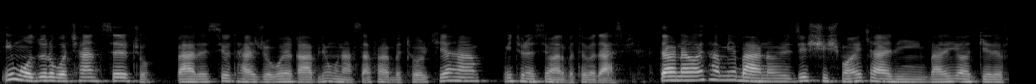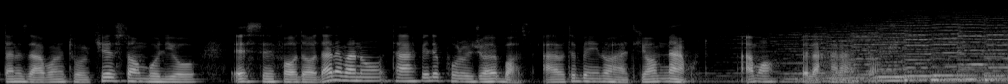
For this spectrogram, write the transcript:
این موضوع رو با چند سرچ و بررسی و تجربه قبلیمون از سفر به ترکیه هم می‌تونستیم البته به دست بیاریم. در نهایت هم یه برنامه‌ریزی شیش ماهه کردیم برای یاد گرفتن زبان ترکی استانبولی و استفاده دادن من و تحویل پروژه باز. البته به این راحتی هم نبود. اما بالاخره انجام شد.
